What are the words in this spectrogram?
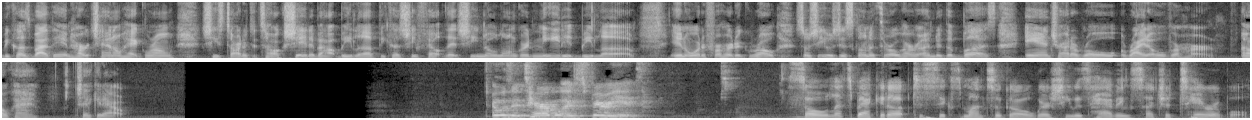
because by then her channel had grown she started to talk shit about B Love because she felt that she no longer needed B Love in order for her to grow. So she was just going to throw her under the bus and try to roll right over her okay check it out It was a terrible experience. So let's back it up to six months ago where she was having such a terrible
